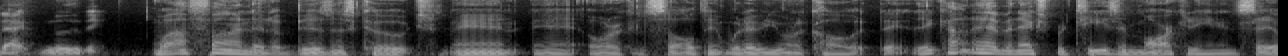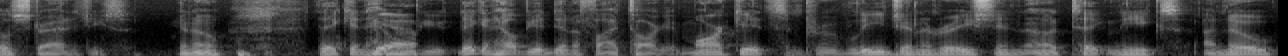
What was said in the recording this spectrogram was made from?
that moving. Well, I find that a business coach, man, and, or a consultant, whatever you want to call it, they, they kind of have an expertise in marketing and sales strategies. You know, they can help yeah. you. They can help you identify target markets, improve lead generation uh, techniques. I know,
